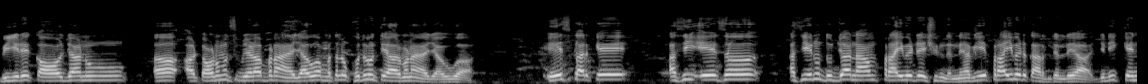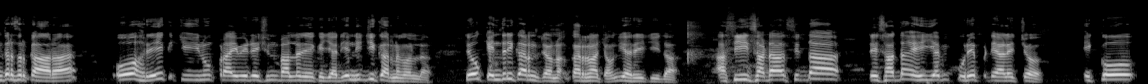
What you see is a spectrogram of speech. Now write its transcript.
ਵੀ ਜਿਹੜੇ ਕਾਲਜਾਂ ਨੂੰ ਆਟੋਨੋਮਸ ਜਿਹੜਾ ਬਣਾਇਆ ਜਾਊਗਾ, ਮਤਲਬ ਖੁਦ ਨੂੰ ਤਿਆਰ ਬਣਾਇਆ ਜਾਊਗਾ। ਇਸ ਕਰਕੇ ਅਸੀਂ ਇਸ, ਅਸੀਂ ਇਹਨੂੰ ਦੂਜਾ ਨਾਮ ਪ੍ਰਾਈਵੇਟੇਸ਼ਨ ਦਿੰਦੇ ਆ ਵੀ ਇਹ ਪ੍ਰਾਈਵੇਟ ਕਰਨ ਚੱਲਿਆ ਜਿਹੜੀ ਕੇਂਦਰ ਸਰਕਾਰ ਆ, ਉਹ ਹਰੇਕ ਚੀਜ਼ ਨੂੰ ਪ੍ਰਾਈਵੇਟੇਸ਼ਨ ਵੱਲ ਲੈ ਕੇ ਜਾ ਰਹੀ ਹੈ, ਨਿੱਜੀਕਰਨ ਵੱਲ। ਤੇ ਉਹ ਕੇਂਦਰੀਕਰਨ ਚਾਹੁੰਦਾ- ਕਰਨਾ ਚਾਹੁੰਦੀ ਹੈ ਹਰੇਕ ਚੀਜ਼ ਦਾ। ਅਸੀਂ ਸਾਡਾ ਸਿੱਧਾ ਤੇ ਸਾਦਾ ਇਹੀ ਆ ਵੀ ਪੂਰੇ ਪਟਿਆਲੇ 'ਚ ਇੱਕੋ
